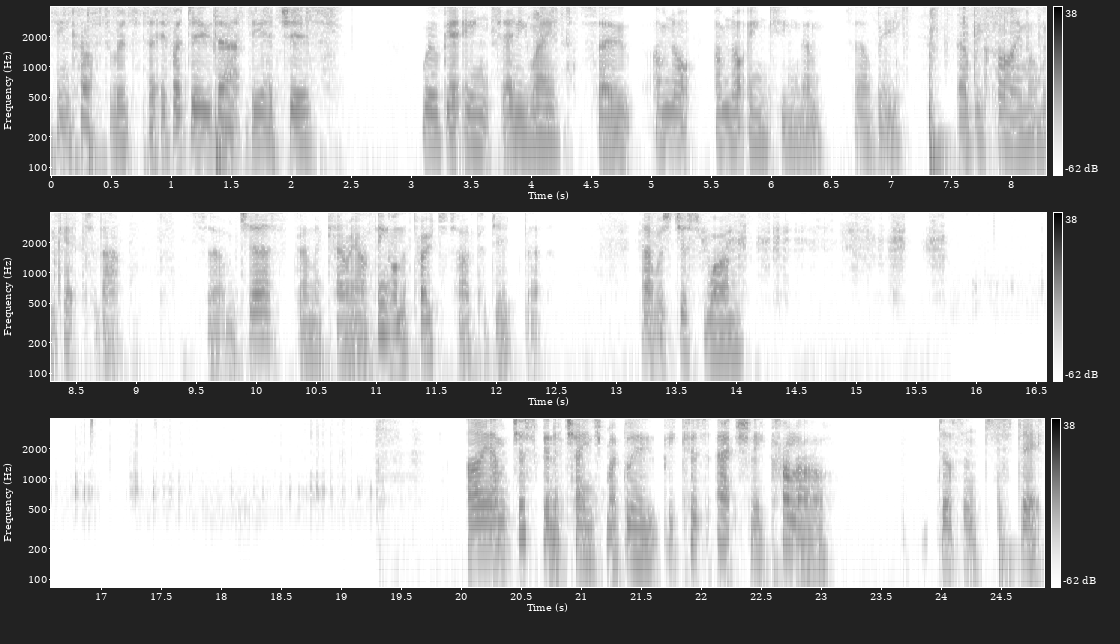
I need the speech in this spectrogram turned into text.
think afterwards that if I do that the edges will get inked anyway. So I'm not I'm not inking them. They'll be they'll be fine when we get to that. So I'm just gonna carry on. I think on the prototype I did but that was just one. I am just going to change my glue because actually Collall doesn't stick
